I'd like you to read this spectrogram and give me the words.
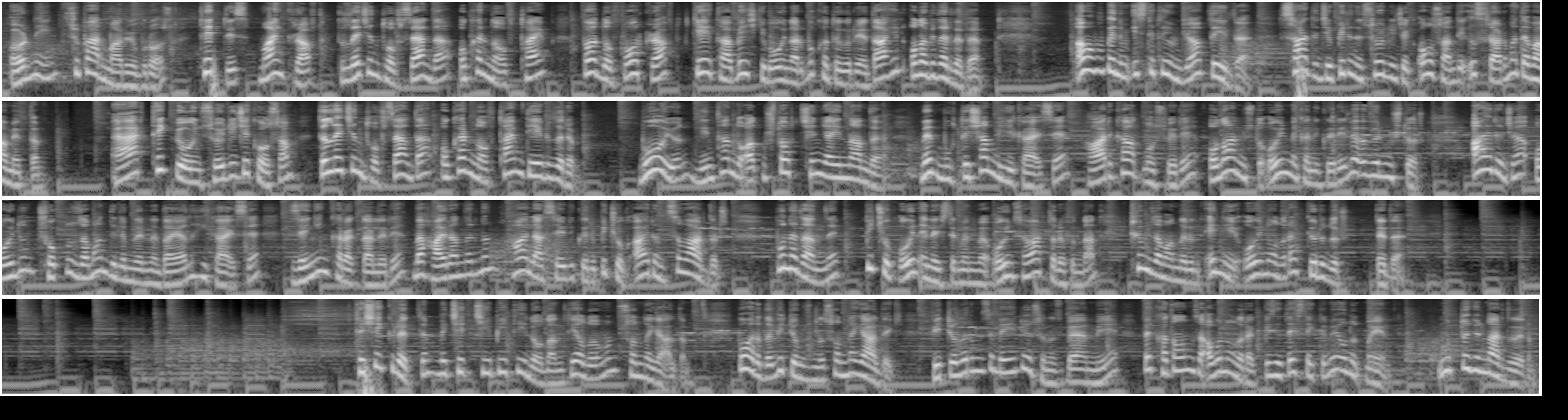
Örneğin Super Mario Bros, Tetris, Minecraft, The Legend of Zelda, Ocarina of Time, World of Warcraft, GTA 5 gibi oyunlar bu kategoriye dahil olabilir dedi. Ama bu benim istediğim cevap değildi. Sadece birini söyleyecek olsan diye ısrarıma devam ettim. Eğer tek bir oyun söyleyecek olsam The Legend of Zelda Ocarina of Time diyebilirim. Bu oyun Nintendo 64 için yayınlandı ve muhteşem bir hikayesi, harika atmosferi, olağanüstü oyun mekanikleriyle övülmüştür. Ayrıca oyunun çoklu zaman dilimlerine dayalı hikayesi, zengin karakterleri ve hayranlarının hala sevdikleri birçok ayrıntısı vardır. Bu nedenle birçok oyun eleştirmeni ve oyun sever tarafından tüm zamanların en iyi oyunu olarak görülür, dedi. Teşekkür ettim ve ChatGPT ile olan diyaloğumun sonuna geldim. Bu arada videomuzun da sonuna geldik. Videolarımızı beğeniyorsanız beğenmeyi ve kanalımıza abone olarak bizi desteklemeyi unutmayın. Mutlu günler dilerim.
